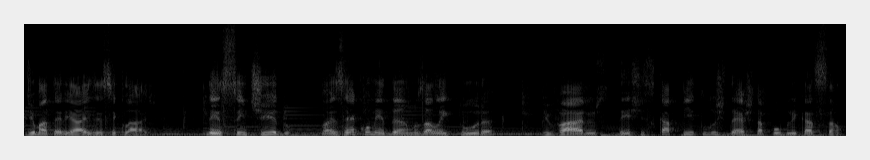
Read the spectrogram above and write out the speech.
de materiais reciclagem. Nesse sentido, nós recomendamos a leitura de vários destes capítulos desta publicação.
